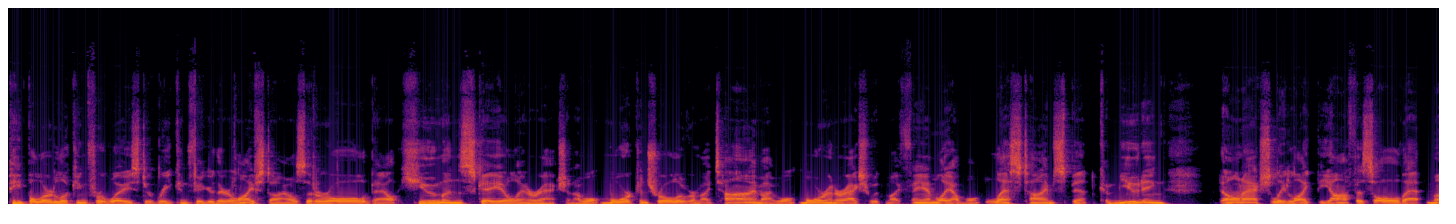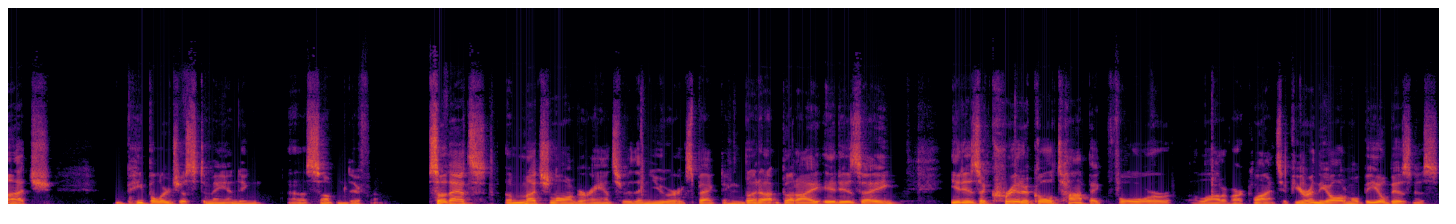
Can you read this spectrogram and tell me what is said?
people are looking for ways to reconfigure their lifestyles that are all about human scale interaction. I want more control over my time. I want more interaction with my family. I want less time spent commuting. I don't actually like the office all that much. People are just demanding uh, something different. So that's a much longer answer than you were expecting, but uh, but I it is a it is a critical topic for a lot of our clients. If you're in the automobile business,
